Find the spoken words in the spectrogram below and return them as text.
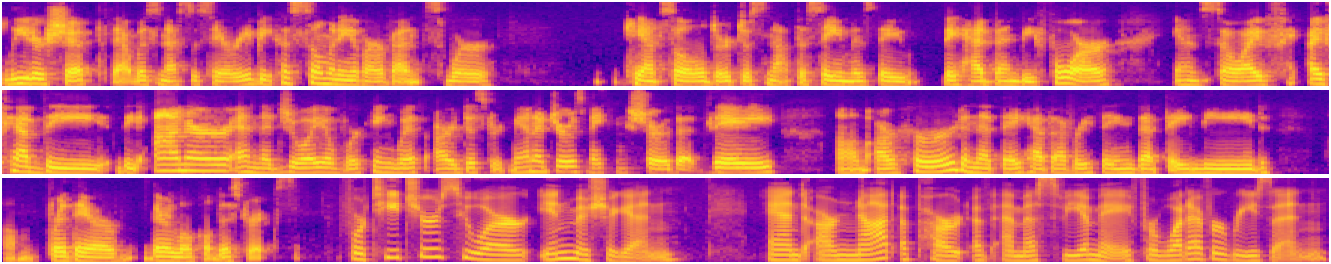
leadership that was necessary because so many of our events were canceled or just not the same as they they had been before. And so I've I've had the the honor and the joy of working with our district managers, making sure that they um, are heard and that they have everything that they need um, for their their local districts. For teachers who are in Michigan and are not a part of MSVMA for whatever reason,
